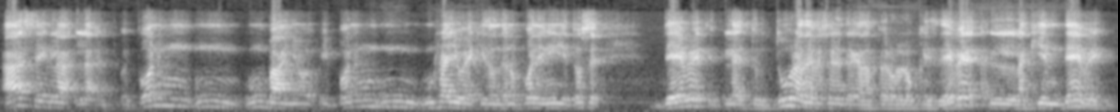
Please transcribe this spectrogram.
hacen la, ponen un, baño y ponen un, rayo X donde no pueden ir. Entonces, debe, la estructura debe ser entregada, pero lo que debe, la quien debe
